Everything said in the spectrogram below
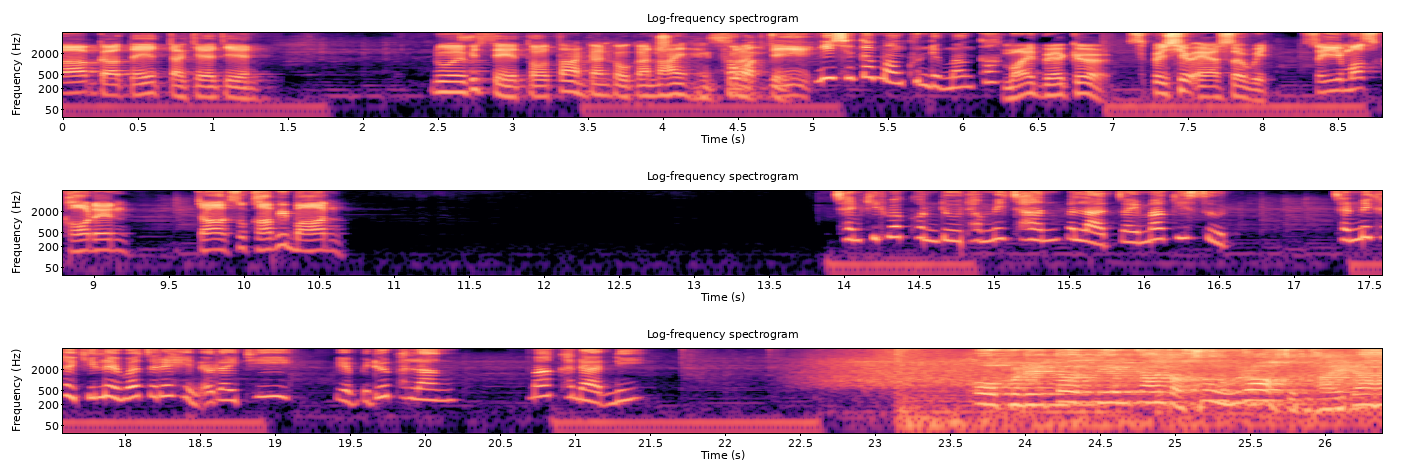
ตาฟกาเตสจากเจเจน หน่วยพิเศษต่อต้านการก่อการร้ายแห่งฝรั่งเศสนี่ฉันต้องมองคุณหรือมองก็ไมท์เบรเกอร์ Special Air Service ซีมัสคอเดน จากสุขาพิบาล ฉันคิดว่าคนดูทำให้ฉันประหลาดใจมากที่สุด ฉันไม่เคยคิดเลยว่าจะได้เห็นอะไรที่เปลี่ยนไปด้วยพลัง มากขนาดนี้ โอเปอเรเตอร์เตรียมการต่อสู้รอบสุดท้ายได้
